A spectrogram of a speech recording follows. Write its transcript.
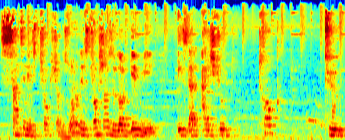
certain instructions. One of the instructions the Lord gave me is that I should talk to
